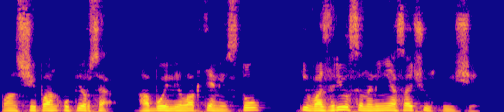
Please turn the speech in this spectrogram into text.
Пан Щепан уперся обоими локтями в стол и возрился на меня сочувствующе.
